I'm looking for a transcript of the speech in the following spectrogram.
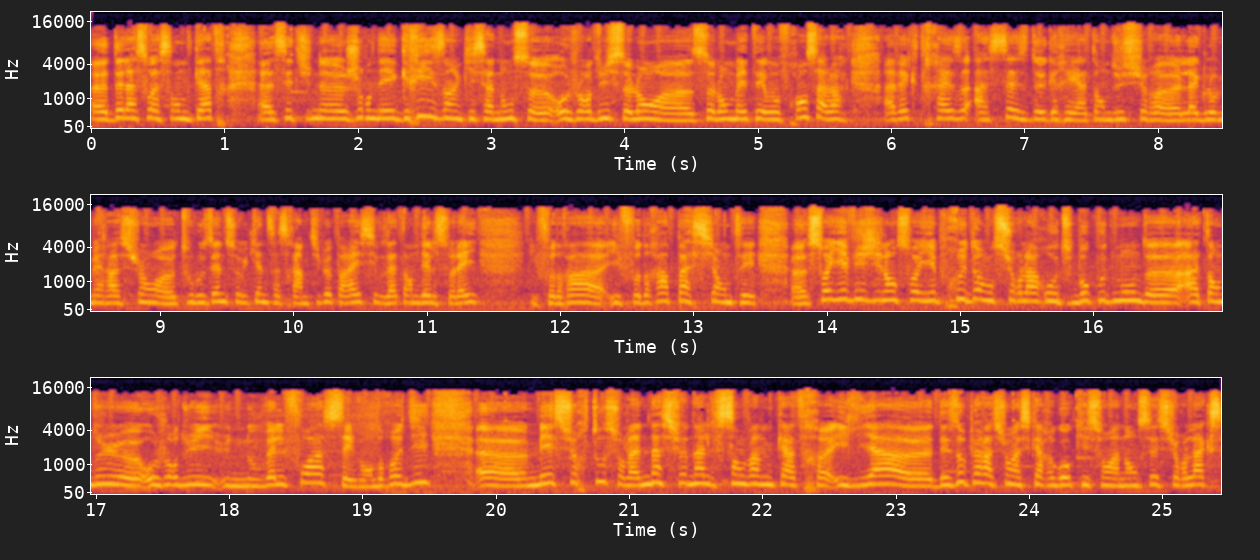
euh, de la 64. C'est une journée grise hein, qui s'annonce aujourd'hui selon, selon Météo France, alors avec 13 à 16 degrés attendus sur l'agglomération toulousaine. Ce week-end, ça sera un petit peu pareil. Si vous attendiez le soleil, il faudra, il faudra patienter. Soyez vigilants, soyez prudents sur la route. Beaucoup de monde attendu aujourd'hui une nouvelle fois. C'est vendredi. Euh, mais surtout sur la nationale 124. Il y a euh, des opérations escargots qui sont annoncées sur l'axe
